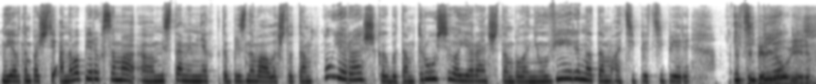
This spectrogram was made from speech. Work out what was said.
Но я в этом почти... Она, во-первых, сама э, местами меня как-то признавала, что там, ну, я раньше как бы там трусила, я раньше там была не уверена, там, а теперь... теперь... И а теперь, теперь я уверена.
